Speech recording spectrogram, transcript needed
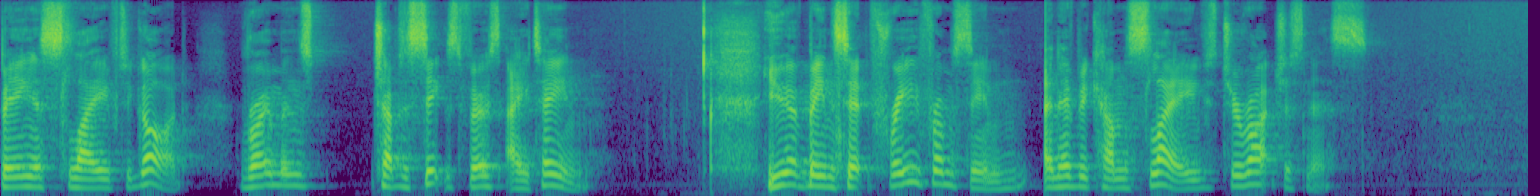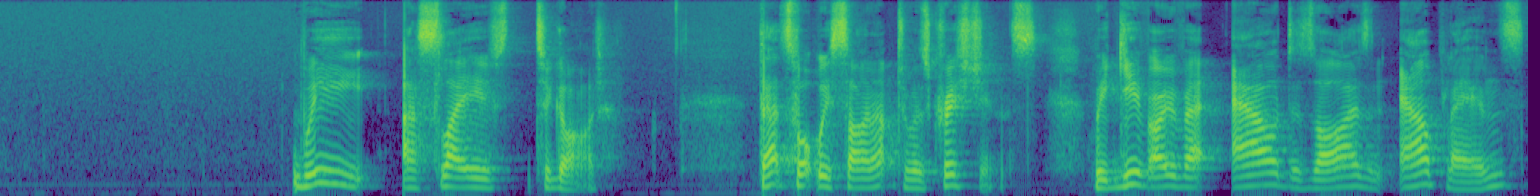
being a slave to God. Romans chapter 6, verse 18. You have been set free from sin and have become slaves to righteousness. We are slaves to God. That's what we sign up to as Christians. We give over our desires and our plans,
